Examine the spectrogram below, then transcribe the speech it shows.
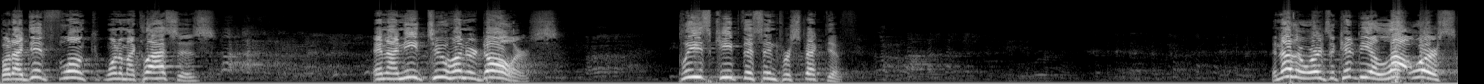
But I did flunk one of my classes and I need $200. Please keep this in perspective. In other words, it could be a lot worse.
